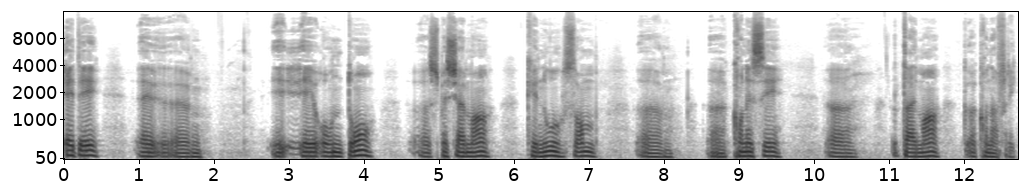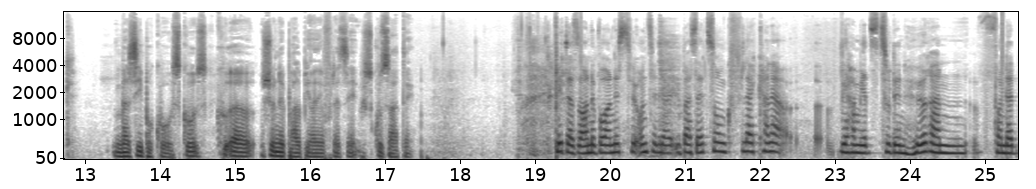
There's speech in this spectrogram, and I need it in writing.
aider et, et, et on donne spécialement que nous sommes connaissés tellement qu'en Afrique. Merci beaucoup. Excuse, je ne parle bien français. Scusate. Peter Sonneborn ist für uns in der Übersetzung. Vielleicht kann er, wir haben jetzt zu den Hörern von der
